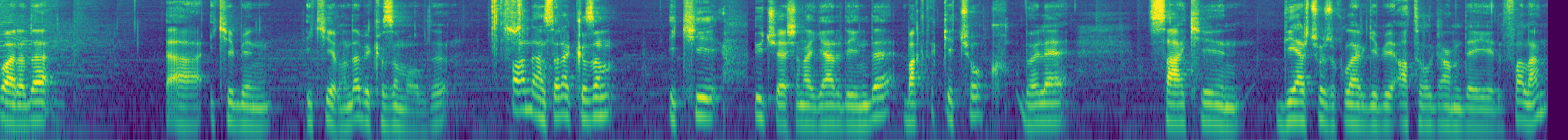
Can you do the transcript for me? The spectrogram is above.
Bu arada 2000 2 yılında bir kızım oldu. Ondan sonra kızım 2-3 yaşına geldiğinde baktık ki çok böyle sakin, diğer çocuklar gibi atılgan değil falan.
